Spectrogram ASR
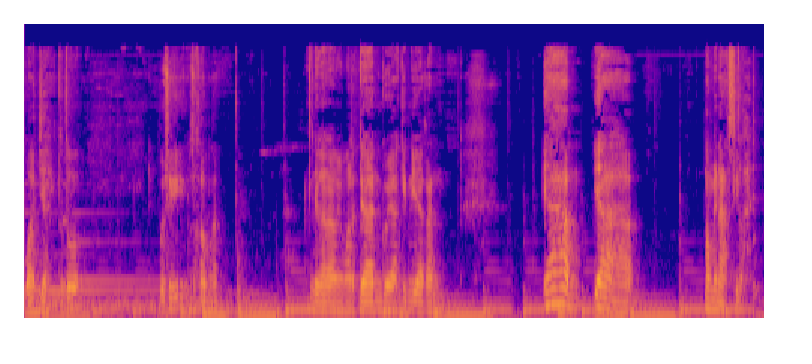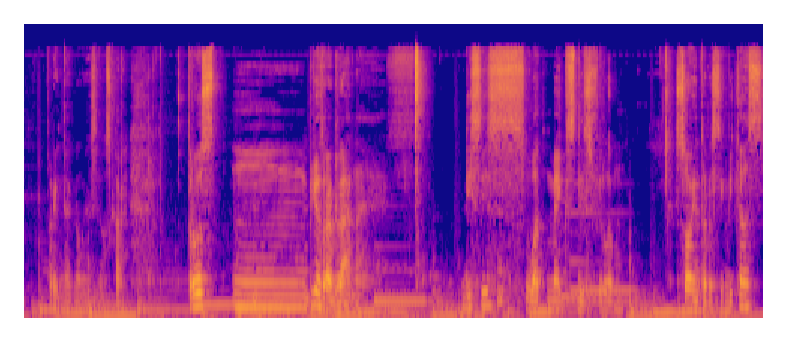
wajah itu tuh gue sih suka banget. Dengan Rami Malek dan gue yakin dia akan ya ya nominasi lah. Paling nggak nominasi Oscar. Terus hmm, penyutradara this is what makes this film so interesting because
